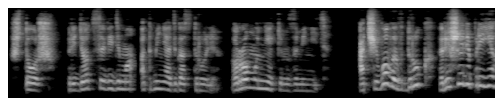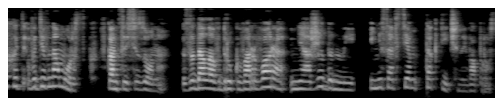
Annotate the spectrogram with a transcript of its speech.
Что ж, придется, видимо, отменять гастроли. Рому неким заменить. А чего вы вдруг решили приехать в Дивноморск в конце сезона? Задала вдруг Варвара неожиданный и не совсем тактичный вопрос.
